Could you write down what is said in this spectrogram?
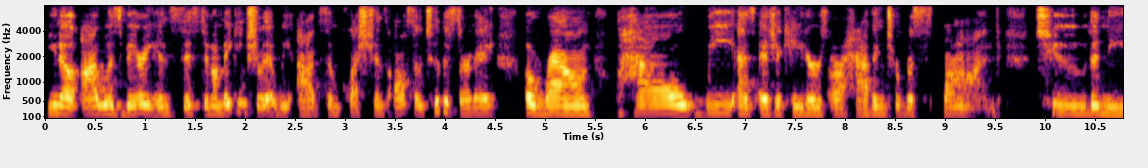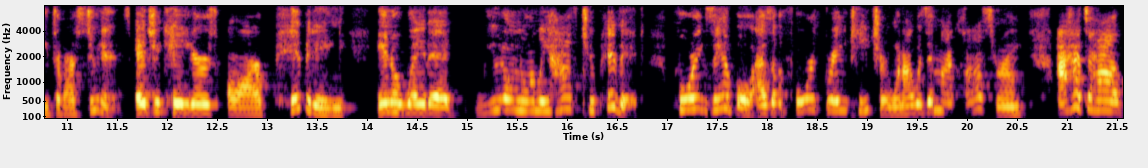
you know, I was very insistent on making sure that we add some questions also to the survey around how we as educators are having to respond to the needs of our students. Educators are pivoting in a way that you don't normally have to pivot. For example, as a fourth grade teacher, when I was in my classroom, I had to have,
